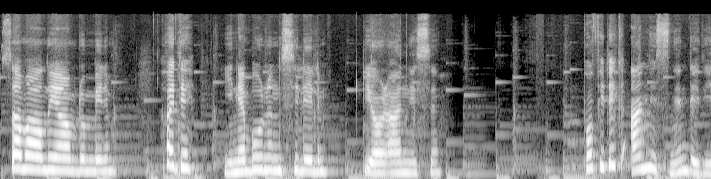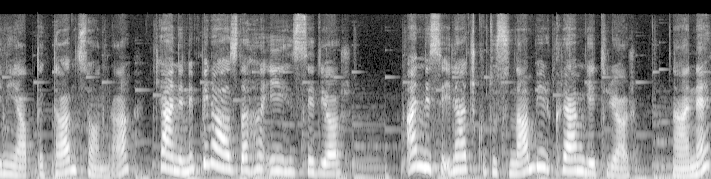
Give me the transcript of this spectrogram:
Zavallı yavrum benim. Hadi yine burnunu silelim diyor annesi. Pofidik annesinin dediğini yaptıktan sonra kendini biraz daha iyi hissediyor. Annesi ilaç kutusundan bir krem getiriyor. Nane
